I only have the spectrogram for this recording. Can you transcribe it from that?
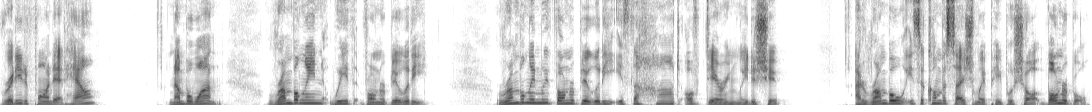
Ready to find out how? Number one, rumbling with vulnerability. Rumbling with vulnerability is the heart of daring leadership. A rumble is a conversation where people show up vulnerable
